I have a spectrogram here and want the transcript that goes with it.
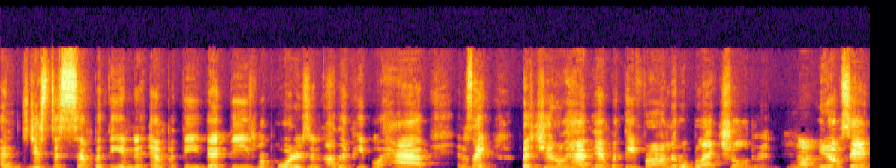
and just the sympathy and the empathy that these reporters and other people have. And it's like but you don't have empathy for our little black children. No. you know what i'm saying?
